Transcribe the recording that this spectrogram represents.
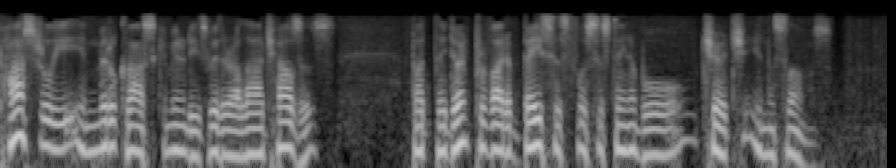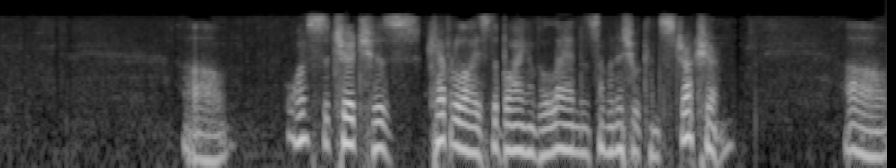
pastorally in middle class communities where there are large houses, but they don't provide a basis for sustainable church in the slums. Uh, once the church has capitalized the buying of the land and some initial construction, uh,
